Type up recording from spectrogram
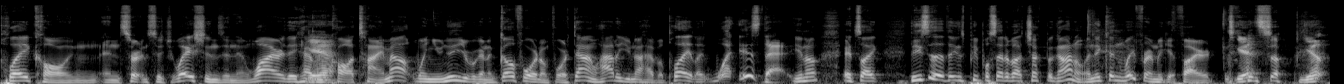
play calling in certain situations, and then why are they having Yeah. to call a timeout when you knew you were going to go for it on fourth down? How do you not have a play? Like, what is that? You know, it's like these are the things people said about Chuck Pagano, and they couldn't wait for him to get fired. Yeah. so Yep.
